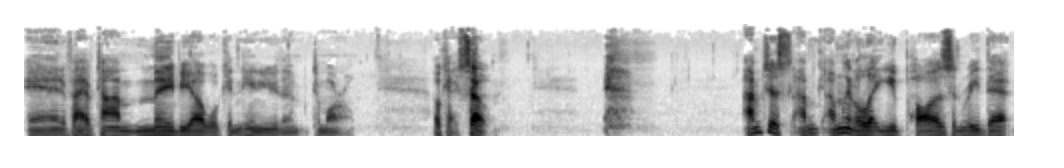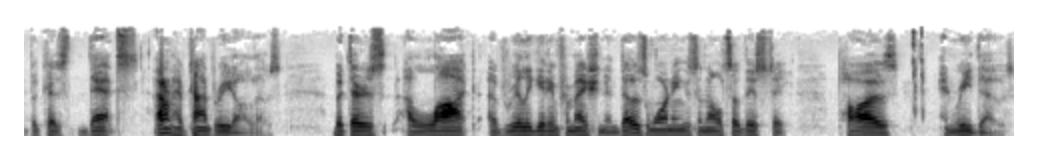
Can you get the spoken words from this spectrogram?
And if I have time, maybe I will continue them tomorrow. Okay, so I'm just I'm I'm going to let you pause and read that because that's I don't have time to read all those. But there's a lot of really good information in those warnings and also this too. Pause and read those.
